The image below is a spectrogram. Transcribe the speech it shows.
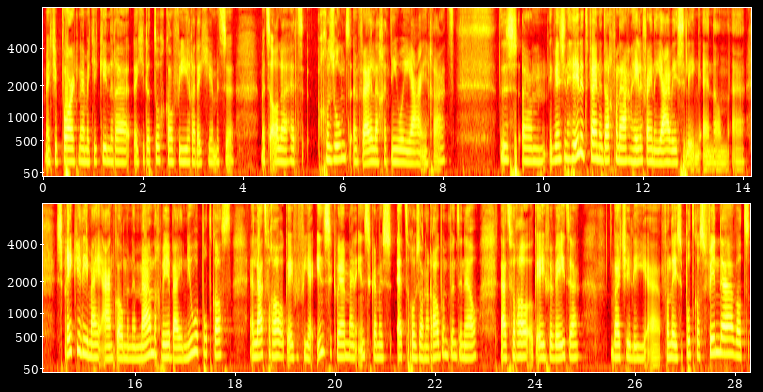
met je partner, met je kinderen, dat je dat toch kan vieren. Dat je met z'n met z'n allen het gezond en veilig het nieuwe jaar ingaat. Dus ehm, ik wens je een hele fijne dag vandaag, een hele fijne jaarwisseling. En dan eh spreken jullie mij aankomende maandag weer bij een nieuwe podcast. En laat vooral ook even via Instagram, mijn Instagram is rosannerauben.nl. Laat vooral ook even weten wat jullie eh, van deze podcast vinden. Wat,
